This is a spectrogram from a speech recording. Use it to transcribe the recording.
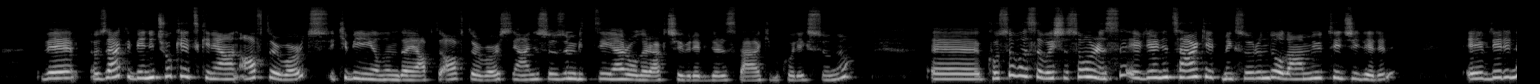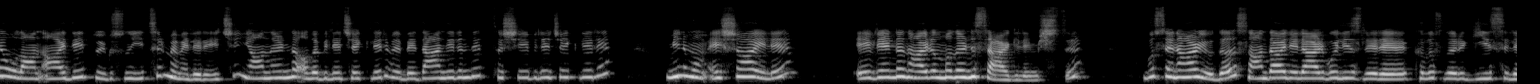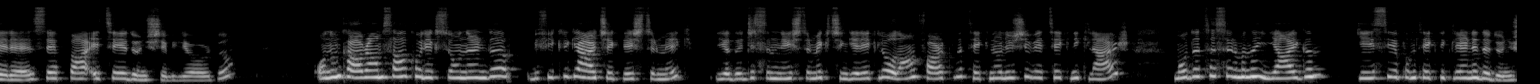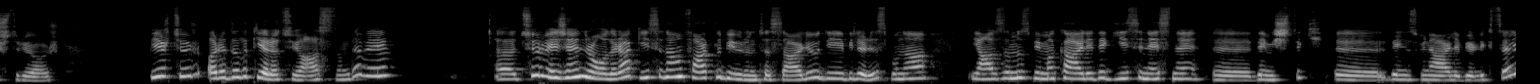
ve özellikle beni çok etkileyen Afterwards, 2000 yılında yaptı Afterwards yani sözün bittiği yer olarak çevirebiliriz belki bu koleksiyonu. Ee, Kosova Savaşı sonrası evlerini terk etmek zorunda olan mültecilerin evlerine olan aidiyet duygusunu yitirmemeleri için yanlarına alabilecekleri ve bedenlerinde taşıyabilecekleri minimum eşya ile evlerinden ayrılmalarını sergilemişti. Bu senaryoda sandalyeler valizlere, kılıfları giysilere, sehpa eteğe dönüşebiliyordu. Onun kavramsal koleksiyonlarında bir fikri gerçekleştirmek ya da cisimleştirmek için gerekli olan farklı teknoloji ve teknikler moda tasarımının yaygın giysi yapım tekniklerini de dönüştürüyor. Bir tür aradalık yaratıyor aslında ve e, tür ve jenre olarak giysiden farklı bir ürün tasarlıyor diyebiliriz. Buna yazdığımız bir makalede giysi nesne e, demiştik e, Deniz Güner'le birlikte.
